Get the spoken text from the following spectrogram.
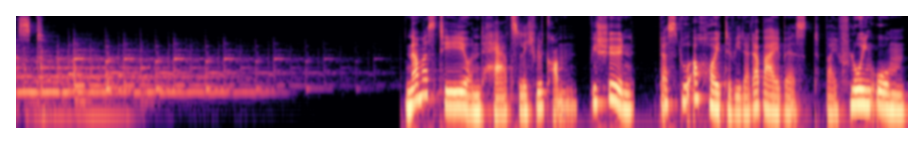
Yoga-Podcast. Namaste und herzlich willkommen. Wie schön, dass du auch heute wieder dabei bist bei Flowing Om,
